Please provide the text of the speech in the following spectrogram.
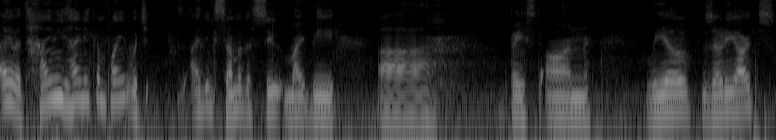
I have a tiny tiny complaint, which I think some of the suit might be uh, based on Leo Zodiarts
